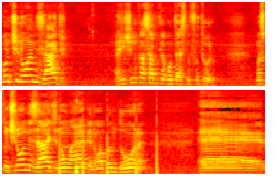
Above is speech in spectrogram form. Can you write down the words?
continua a amizade. A gente nunca sabe o que acontece no futuro. Mas continua a amizade, não larga, não abandona. É,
